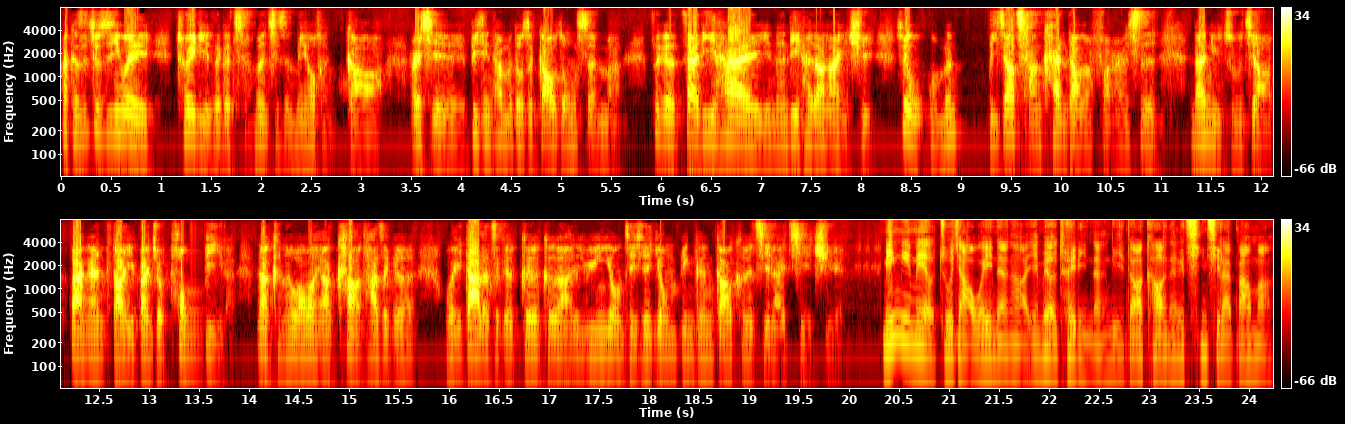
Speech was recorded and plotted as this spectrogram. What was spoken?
那可是就是因为推理这个成分其实没有很高啊。而且毕竟他们都是高中生嘛，这个再厉害也能厉害到哪里去？所以我们比较常看到的反而是男女主角办案到一半就碰壁了，那可能往往要靠他这个伟大的这个哥哥啊，运用这些佣兵跟高科技来解决。明明没有主角威能啊，也没有推理能力，都要靠那个亲戚来帮忙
